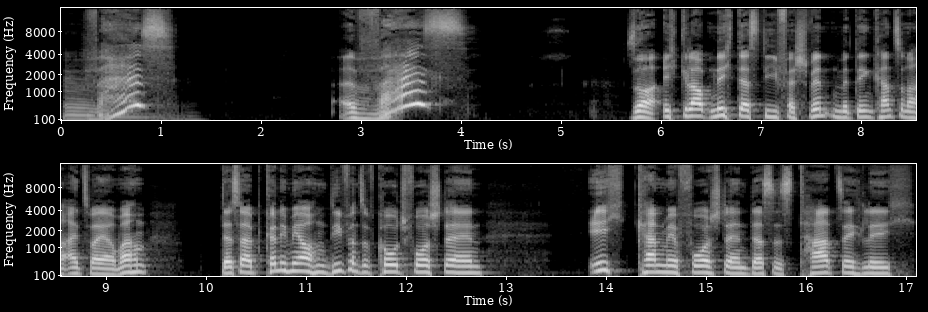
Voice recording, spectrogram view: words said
Was? Äh, Was? So, ich glaube nicht, dass die verschwinden. Mit denen kannst du noch ein, zwei Jahre machen. Deshalb könnte ich mir auch einen Defensive Coach vorstellen. Ich kann mir vorstellen, dass es tatsächlich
